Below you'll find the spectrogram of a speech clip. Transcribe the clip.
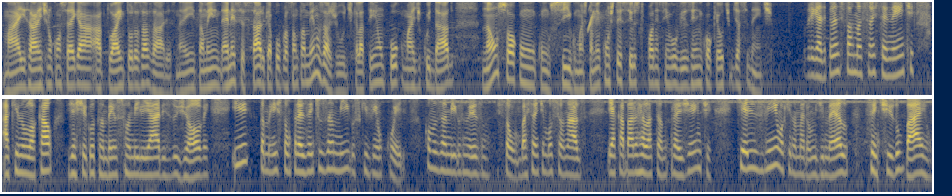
Mas a gente não consegue atuar em todas as áreas, né? E também é necessário que a população também nos ajude, que ela tenha um pouco mais de cuidado, não só com consigo, mas também com os terceiros que podem ser envolvidos em qualquer tipo de acidente. Obrigada pelas informações, tenente. Aqui no local já chegou também os familiares do jovem e também estão presentes os amigos que vinham com ele. Como os amigos mesmo estão bastante emocionados e acabaram relatando para a gente que eles vinham aqui na Marão de Melo, sentido o bairro,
